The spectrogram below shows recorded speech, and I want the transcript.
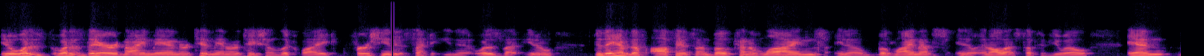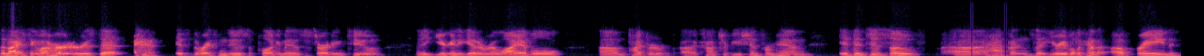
you know, what is what is their nine man or ten man rotation look like? First unit, second unit. What is that? You know, do they have enough offense on both kind of lines? You know, both lineups. You know, and all that stuff, if you will. And the nice thing about Huerter is that if the right thing to do is to plug him in as a starting two, I think you're going to get a reliable um, type of uh, contribution from him. If it just so uh, happens that you're able to kind of upgrade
